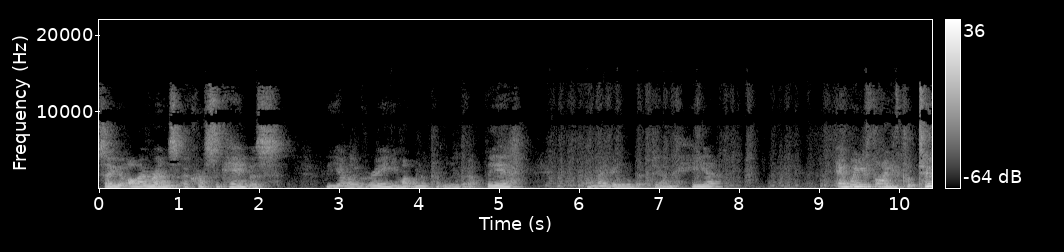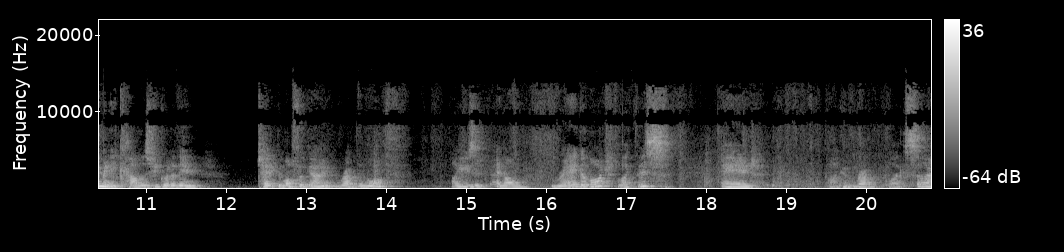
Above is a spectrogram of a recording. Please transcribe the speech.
so your eye runs across the canvas. The yellow-green, you might want to put a little bit up there and maybe a little bit down here. And when you find you've put too many colours, you've got to then take them off again, rub them off. I use it an old rag a lot, like this, and I can rub it like so.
